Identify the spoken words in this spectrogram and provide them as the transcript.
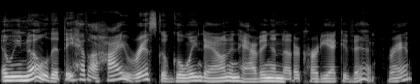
And we know that they have a high risk of going down and having another cardiac event, right?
